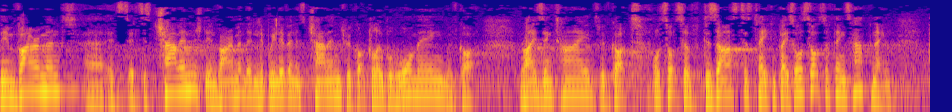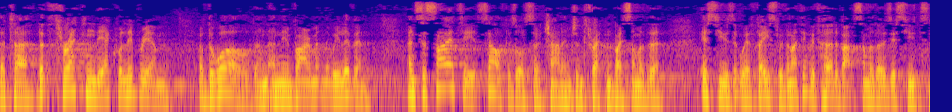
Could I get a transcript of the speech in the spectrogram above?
The environment, uh, it's, it's challenged. The environment that we live in is challenged. We've got global warming. We've got rising tides. We've got all sorts of disasters taking place. All sorts of things happening that, uh, that threaten the equilibrium of the world and, and the environment that we live in. And society itself is also challenged and threatened by some of the issues that we're faced with. And I think we've heard about some of those issues,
